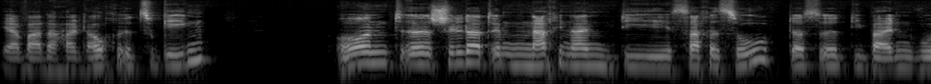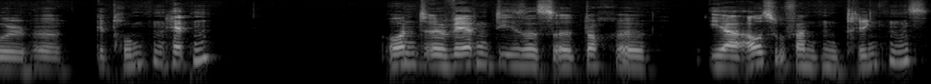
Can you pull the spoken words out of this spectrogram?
er war da halt auch äh, zugegen. Und äh, schildert im Nachhinein die Sache so, dass äh, die beiden wohl äh, getrunken hätten. Und äh, während dieses äh, doch äh, eher ausufernden Trinkens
